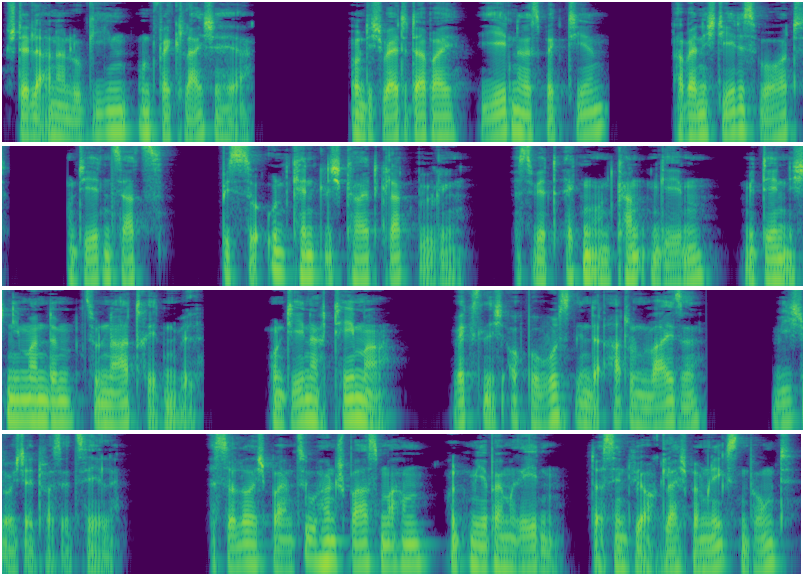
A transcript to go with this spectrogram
stelle Analogien und Vergleiche her. Und ich werde dabei jeden respektieren, aber nicht jedes Wort und jeden Satz bis zur Unkenntlichkeit glattbügeln. Es wird Ecken und Kanten geben, mit denen ich niemandem zu nahe treten will. Und je nach Thema wechsle ich auch bewusst in der Art und Weise, wie ich euch etwas erzähle. Es soll euch beim Zuhören Spaß machen und mir beim Reden. Das sind wir auch gleich beim nächsten Punkt.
